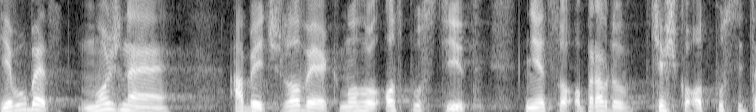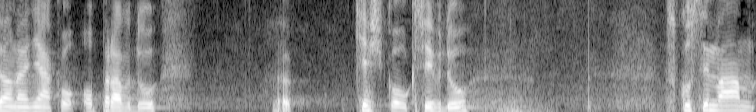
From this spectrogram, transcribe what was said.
Je vůbec možné aby člověk mohl odpustit něco opravdu těžko odpustitelné, nějakou opravdu eh, těžkou křivdu, zkusím vám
